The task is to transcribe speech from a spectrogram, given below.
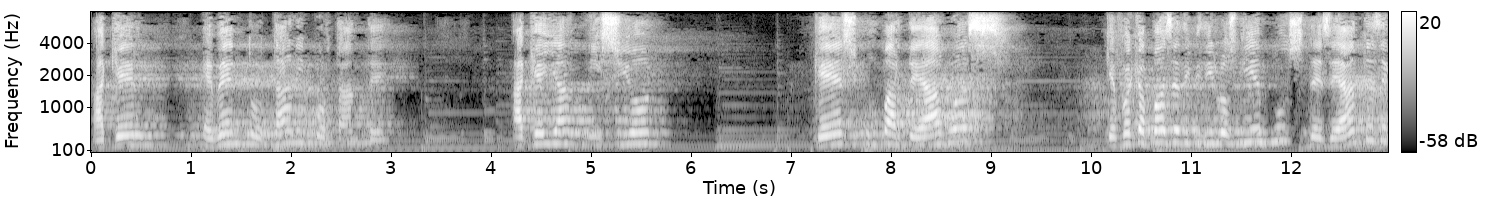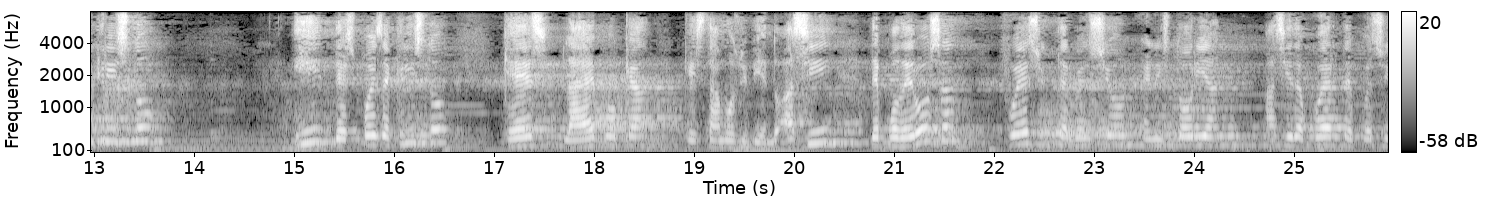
aquel evento tan importante, aquella misión que es un parteaguas que fue capaz de dividir los tiempos desde antes de Cristo y después de Cristo, que es la época que estamos viviendo. Así de poderosa fue su intervención en la historia, así de fuerte fue su,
